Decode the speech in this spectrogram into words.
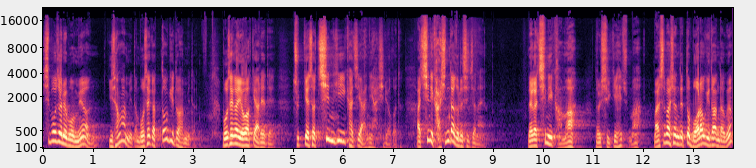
15절에 보면 이상합니다. 모세가 또 기도합니다. 모세가 여호와께 아뢰되 주께서 친히 가지 아니하시려거든. 아, 친히 가신다 그러시잖아요. 내가 친히 가마 널 쉬게 해주마. 말씀하셨는데 또 뭐라고 기도한다고요?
